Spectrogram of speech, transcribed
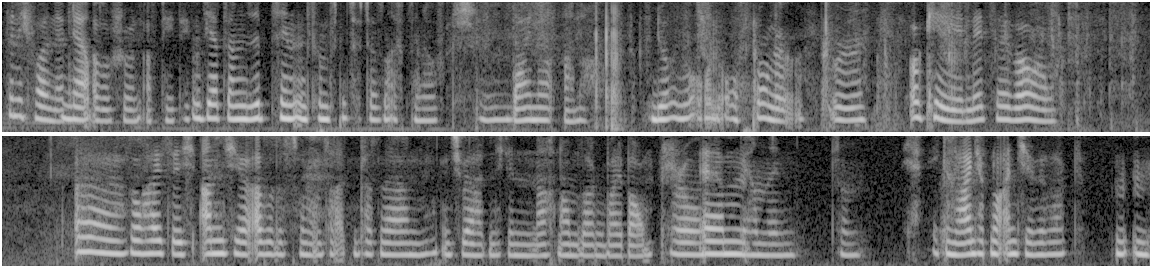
Finde ich voll nett. Ja. Also schön, Ästhetik. Und sie hat es am 17.05.2018 aufgeschrieben. Deine Anna. Ja, no, oh no. Oh ne. Äh, Okay, let's go. Äh, so heiße ich Antje. Also das ist von unserer alten Klassenlehrerin. Ich will halt nicht den Nachnamen sagen, weil Baum. Bro, Ähm, wir haben den schon. Ja, egal. Nein, ich habe nur Antje gesagt. Mm -mm.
